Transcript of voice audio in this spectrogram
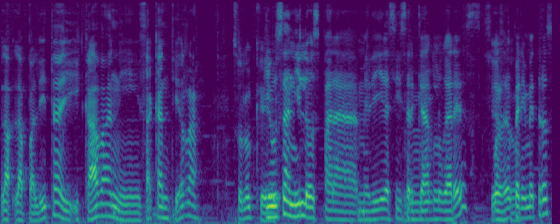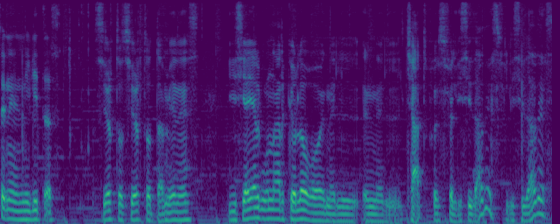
la, palita y, cavan y sacan tierra. Solo que. Y usan hilos para medir así, cercar lugares. Por perímetros en, en, hilitos. Cierto, cierto, también es. Y si hay algún arqueólogo en el, en el chat, pues felicidades, felicidades.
